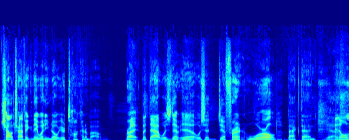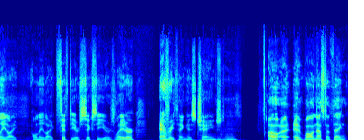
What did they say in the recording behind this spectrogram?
child trafficking, they wouldn't even know what you're talking about. Right. But that was di- uh, it was a different world back then. Yeah. And only like only like 50 or 60 years later, everything has changed. Mm-hmm. Oh, and well, and that's the thing.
